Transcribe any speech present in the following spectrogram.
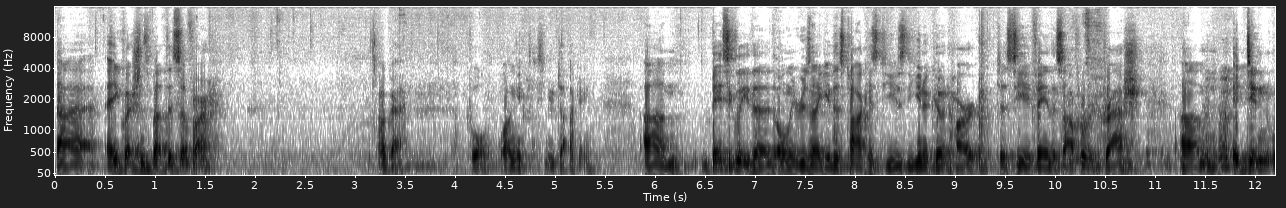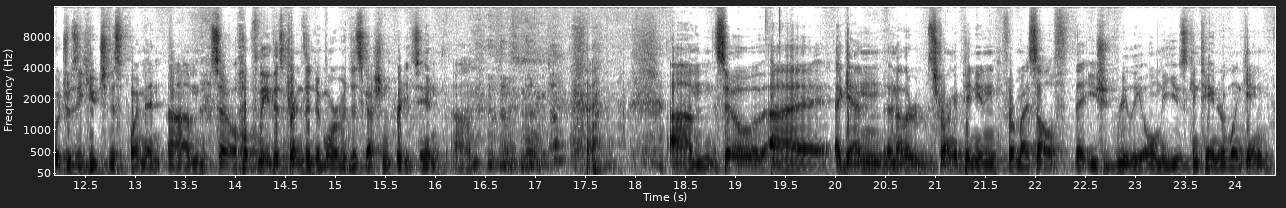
uh, any questions about this so far? Okay, cool. Well, I'm going to continue talking. Um, basically, the only reason I gave this talk is to use the Unicode heart to see if any of the software would crash. Um, it didn't, which was a huge disappointment. Um, so hopefully this turns into more of a discussion pretty soon. Um, um, so uh, again, another strong opinion from myself that you should really only use container linking.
